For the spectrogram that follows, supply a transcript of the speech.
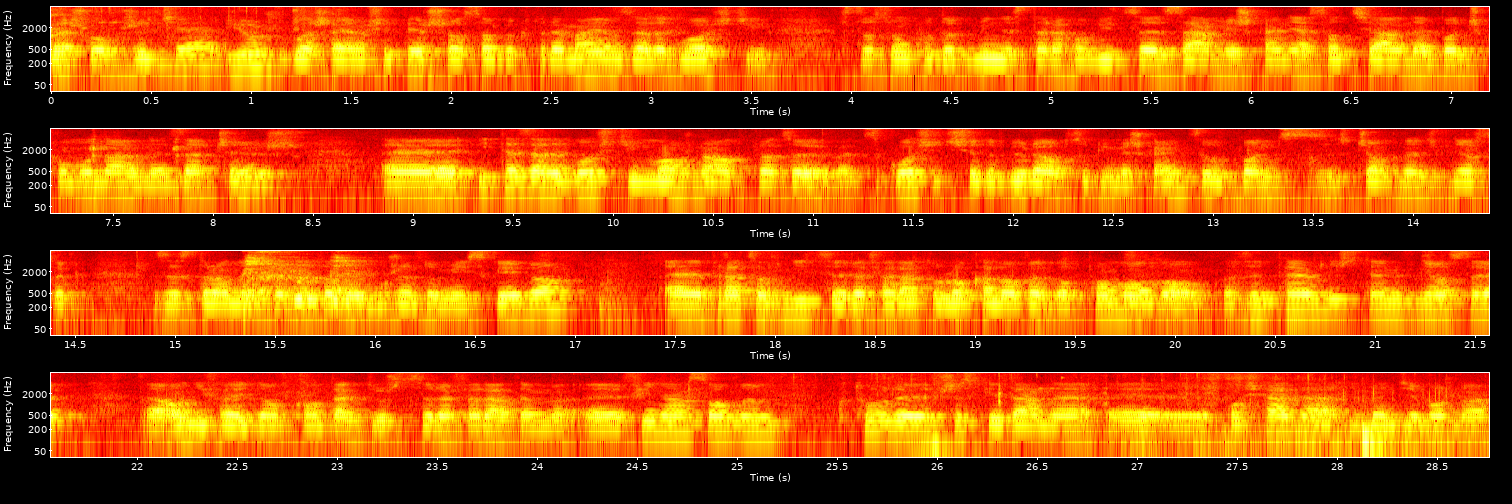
weszło w życie. Już zgłaszają się pierwsze osoby, które mają zaległości w stosunku do gminy Starachowice za mieszkania socjalne bądź komunalne za czynsz. E, I te zaległości można odpracowywać. Zgłosić się do Biura Obsługi Mieszkańców bądź ściągnąć wniosek ze strony internetowej Urzędu Miejskiego. E, Pracownicy referatu lokalowego pomogą wypełnić ten wniosek. E, Oni wejdą w kontakt już z referatem finansowym, który wszystkie dane posiada i będzie można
